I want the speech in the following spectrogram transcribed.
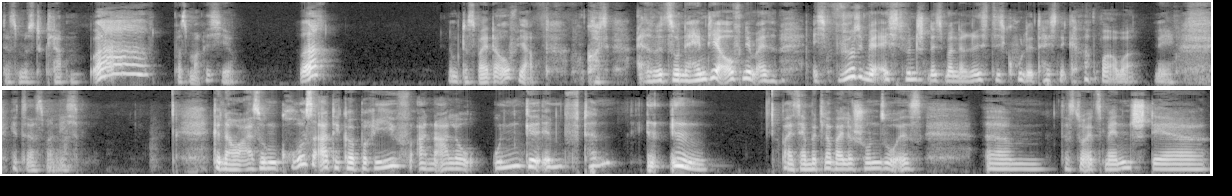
Das müsste klappen. Ah, was mache ich hier? Ah? Nimmt das weiter auf? Ja. Oh Gott, also mit so einem Handy aufnehmen, also ich würde mir echt wünschen, dass ich mal eine richtig coole Technik habe, aber nee, jetzt erstmal nicht. Genau, also ein großartiger Brief an alle Ungeimpften weil es ja mittlerweile schon so ist, ähm, dass du als Mensch, der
